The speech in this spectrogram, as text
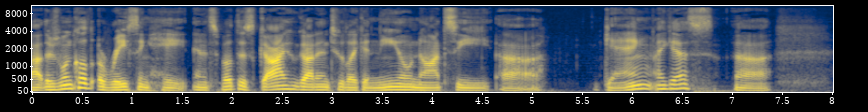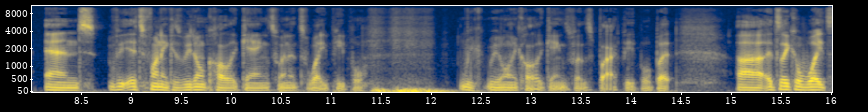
uh, there's one called erasing hate and it's about this guy who got into like a neo-nazi uh, gang i guess uh, and it's funny because we don't call it gangs when it's white people we, we only call it gangs when it's black people but uh, it's like a white.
